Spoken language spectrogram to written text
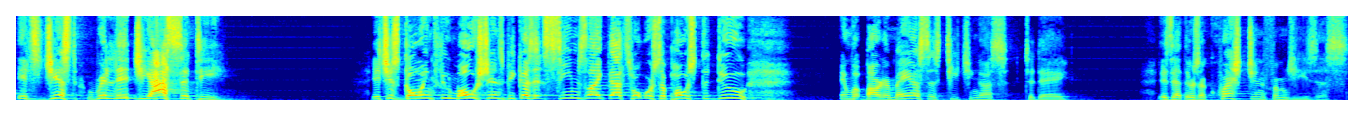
it's just religiosity. It's just going through motions because it seems like that's what we're supposed to do. And what Bartimaeus is teaching us today is that there's a question from Jesus,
